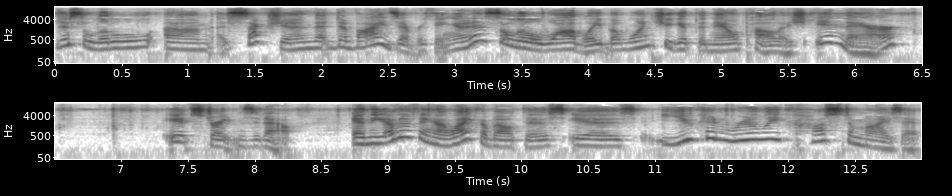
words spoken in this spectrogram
this little um, section that divides everything. And it's a little wobbly, but once you get the nail polish in there, it straightens it out. And the other thing I like about this is you can really customize it.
